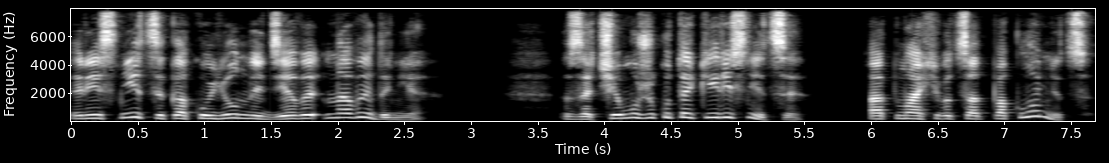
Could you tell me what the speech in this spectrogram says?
ресницы, как у юной девы на выданье. Зачем мужику такие ресницы? Отмахиваться от поклонниц?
